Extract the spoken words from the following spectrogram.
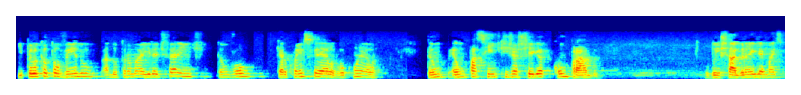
e pelo que eu estou vendo, a doutora Maíra é diferente. Então, vou, quero conhecer ela, vou com ela. Então, é um paciente que já chega comprado. O do Instagram, ele é mais,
